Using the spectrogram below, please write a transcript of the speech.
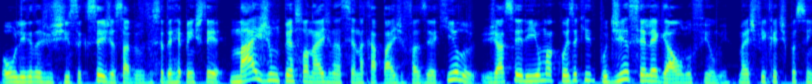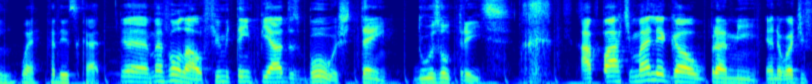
ou Liga da Justiça, que seja, sabe? Você, de repente, ter mais de um personagem na cena capaz de fazer aquilo, já seria uma coisa que podia ser legal no filme. Mas fica tipo assim, ué, cadê esse cara? É, mas vamos lá, o filme tem piadas boas? Tem. Duas ou três. A parte mais legal pra mim é o negócio de,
